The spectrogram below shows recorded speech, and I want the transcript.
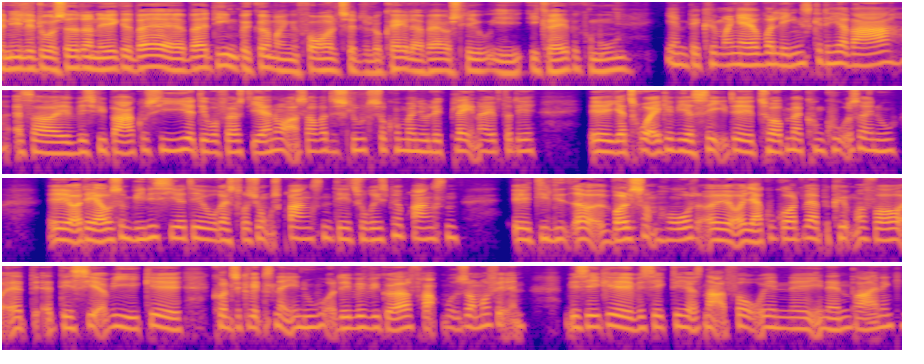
Pernille, du har siddet der nikket. Hvad, hvad er din bekymring i forhold til det lokale erhvervsliv i, i Greve Kommune? Jamen, bekymringen er jo, hvor længe skal det her vare? Altså, øh, hvis vi bare kunne sige, at det var 1. januar, så var det slut, så kunne man jo lægge planer efter det. Øh, jeg tror ikke, at vi har set øh, toppen af konkurser endnu. Og det er jo, som Vinnie siger, det er jo restaurationsbranchen, det er turismebranchen. De lider voldsomt hårdt, og jeg kunne godt være bekymret for, at, at det ser vi ikke konsekvensen af endnu, og det vil vi gøre frem mod sommerferien, hvis ikke, hvis ikke det her snart får en, en anden drejning.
